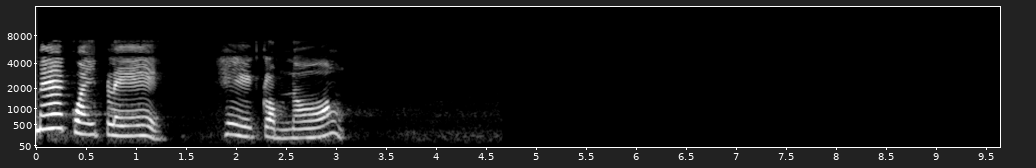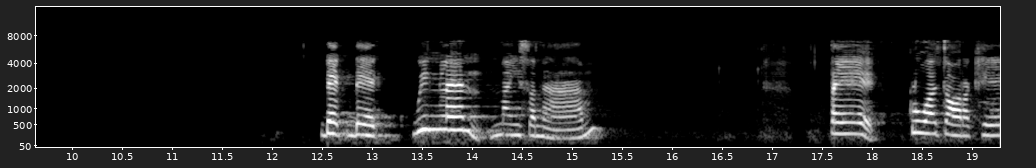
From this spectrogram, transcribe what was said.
แม่ไกวเปลเฮกล่อมน้อง เด็กๆวิ่งเล่นในสนาม เตกลัวจระเข้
